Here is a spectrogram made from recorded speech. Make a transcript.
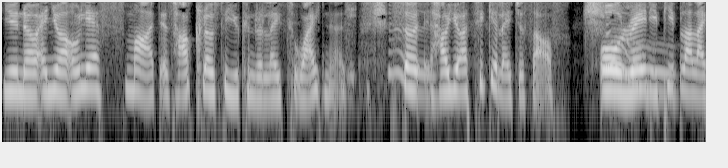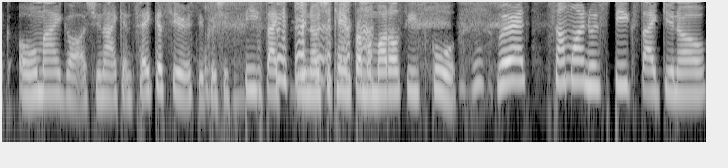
you know, and you are only as smart as how closely you can relate to whiteness. So how you articulate yourself. True. Already people are like, oh my gosh, you know, I can take her seriously because she speaks like, you know, she came from a Model C school. Whereas someone who speaks like, you know,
